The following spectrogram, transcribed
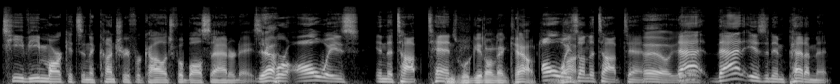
TV markets in the country for college football Saturdays. Yeah. We're always in the top 10. We'll get on that couch. Always Why? on the top 10. Hell yeah. That that is an impediment.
